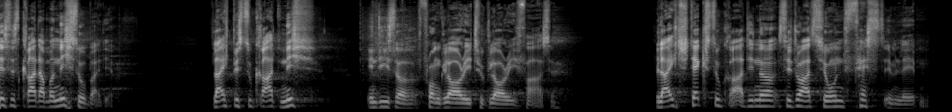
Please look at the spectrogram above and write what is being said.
ist es gerade aber nicht so bei dir. Vielleicht bist du gerade nicht in dieser From Glory to Glory Phase. Vielleicht steckst du gerade in einer Situation fest im Leben.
